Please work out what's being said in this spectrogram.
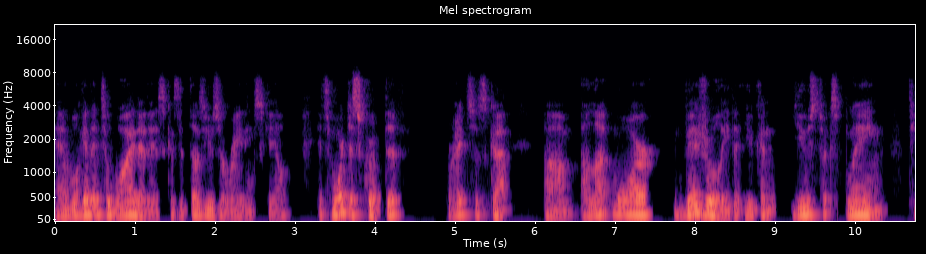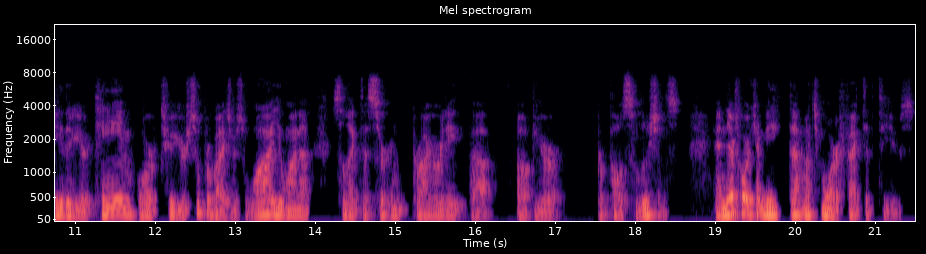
and we'll get into why that is because it does use a rating scale. It's more descriptive, right? So it's got um, a lot more visually that you can use to explain to either your team or to your supervisors why you want to select a certain priority uh, of your proposed solutions. And therefore, it can be that much more effective to use.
